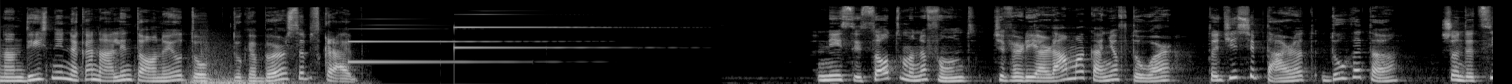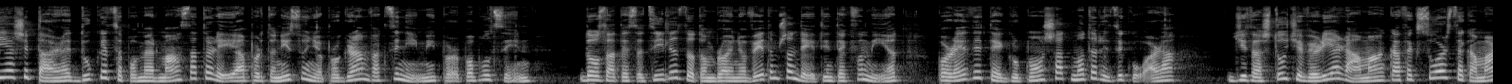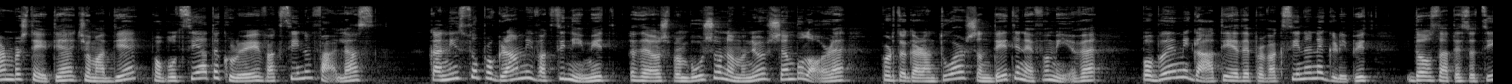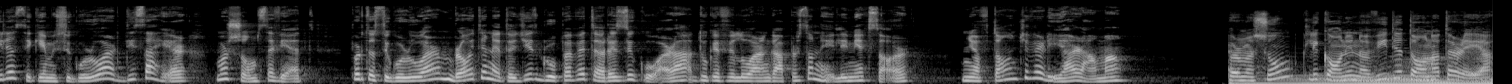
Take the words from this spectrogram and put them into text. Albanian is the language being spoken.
Na ndiqni në kanalin tonë në YouTube duke bërë subscribe. Nisi sot më në fund, qeveria Rama ka njoftuar, të gjithë shqiptarët duhet të Shëndetësia shqiptare duket se po merr masa të reja për të nisur një program vaksinimi për popullsinë, dozat e së cilës do të mbrojnë jo vetëm shëndetin tek fëmijët, por edhe tek grupmoshat më të rrezikuara, Gjithashtu qeveria Rama ka theksuar se ka marrë mbështetje që madje popullsia të kryejë vaksinën falas. Ka nisur programi i vaksinimit dhe është përmbushur në mënyrë shembullore për të garantuar shëndetin e fëmijëve. Po bëhemi gati edhe për vaksinën e gripit, dozat e së cilës i kemi siguruar disa herë më shumë se vjet, për të siguruar mbrojtjen e të gjithë grupeve të rrezikuara, duke filluar nga personeli mjekësor. njofton qeveria Rama. Për më shumë, klikoni në video tona të reja.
